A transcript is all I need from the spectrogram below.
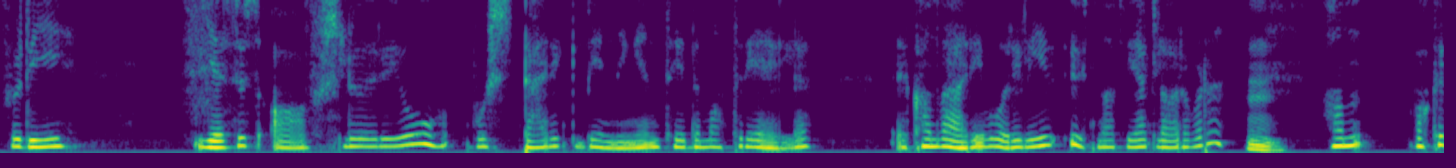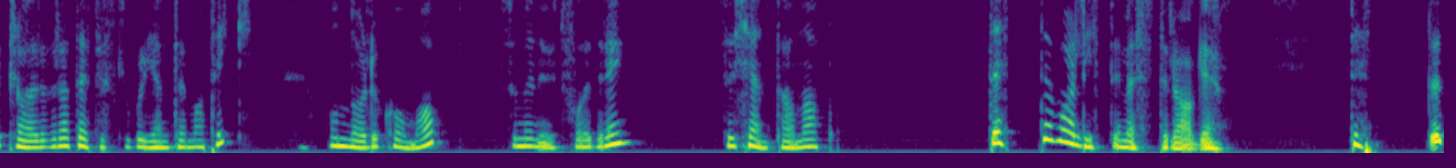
Fordi Jesus avslører jo hvor sterk bindingen til det materielle eh, kan være i våre liv uten at vi er klar over det. Mm. Han var ikke klar over at dette skulle bli en tematikk. Og når det kom opp som en utfordring, så kjente han at dette var litt i mesterlaget. Dette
